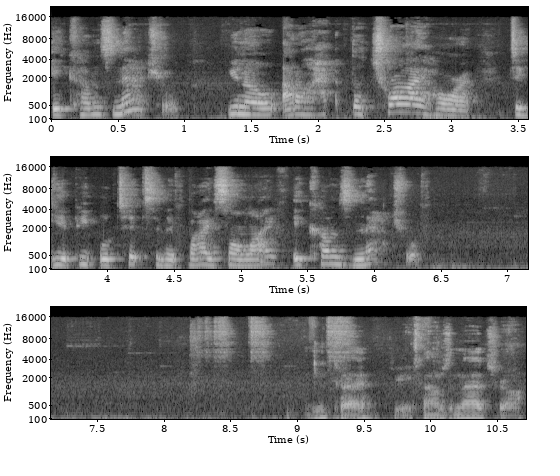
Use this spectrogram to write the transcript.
It comes natural. You know, I don't have to try hard to give people tips and advice on life. It comes natural. Okay, it comes natural.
